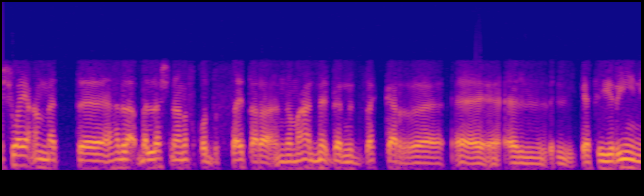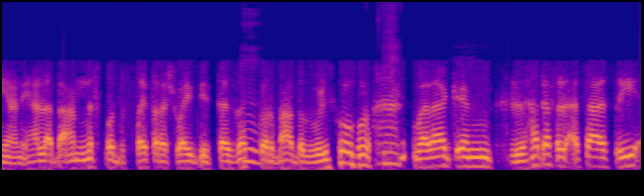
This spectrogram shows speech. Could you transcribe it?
شوي عم هلأ بلشنا نفقد السيطرة إنه ما عاد نقدر نتذكر آه، آه، ال- الكثيرين يعني. هلأ بقى عم نفقد السيطرة شوي بتذكر بعض الوجوه ولكن الهدف الأساسي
